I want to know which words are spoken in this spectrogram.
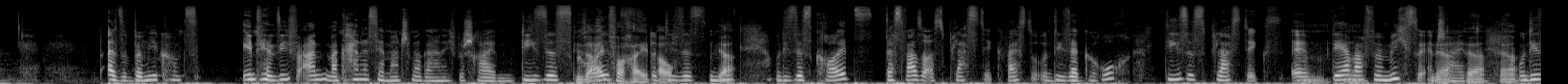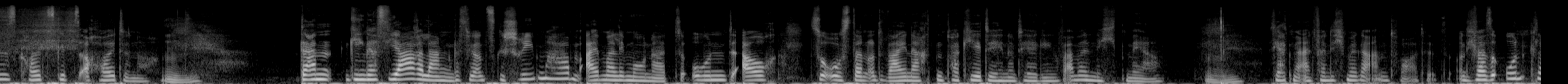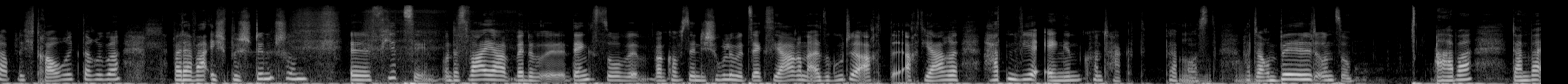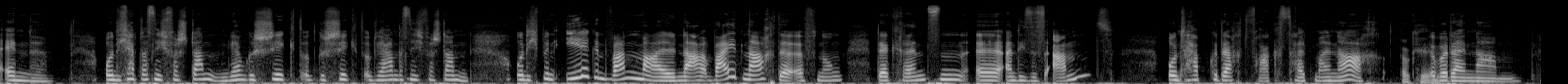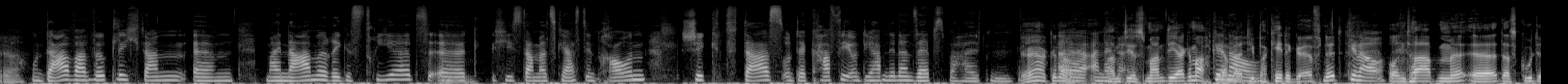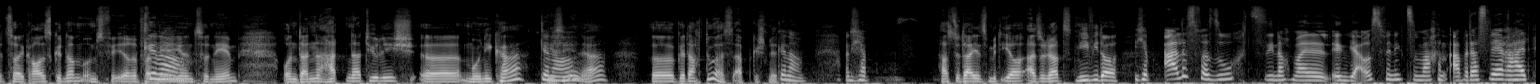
also bei mir kommt es intensiv an. Man kann es ja manchmal gar nicht beschreiben. Dieses Diese Kreuz Einfachheit und auch, Dieses, mhm. ja. Und dieses Kreuz, das war so aus Plastik, weißt du. Und dieser Geruch dieses Plastiks, äh, der war für mich so entscheidend. Mhm. ja, ja. Und dieses Kreuz gibt es auch heute noch. Mhm. Dann ging das jahrelang, dass wir uns geschrieben haben, einmal im Monat und auch zu Ostern und Weihnachten Pakete hin und her gingen. Auf einmal nicht mehr. Mhm. Sie hat mir einfach nicht mehr geantwortet. Und ich war so unglaublich traurig darüber, weil da war ich bestimmt schon äh, 14. Und das war ja, wenn du äh, denkst, so, wann kommst du in die Schule mit sechs Jahren, also gute acht, acht Jahre, hatten wir engen Kontakt per Post. Hatte auch ein Bild und so. Aber dann war Ende. Und ich habe das nicht verstanden. Wir haben geschickt und geschickt und wir haben das nicht verstanden. Und ich bin irgendwann mal nach, weit nach der Öffnung der Grenzen äh, an dieses Amt und habe gedacht, fragst halt mal nach Okay. über deinen Namen. ja. Und da war wirklich dann ähm, mein Name registriert. Äh, Mhm. Ich hieß damals Kerstin Braun, schickt das und der Kaffee und die haben den dann selbst behalten. ja, ja, genau. Äh, haben die, das haben die ja gemacht. Die haben ja Genau. die Pakete geöffnet. Genau. und haben äh, das gute Zeug rausgenommen, um es für ihre Familien Genau. zu nehmen. Und dann hat natürlich äh, Monika, Genau. sie, ja, äh, gedacht, du hast abgeschnitten. Genau. Und ich habe Hast du da jetzt mit ihr, also du hast nie wieder, ich hab alles versucht, sie nochmal irgendwie ausfindig zu machen, aber das wäre halt,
